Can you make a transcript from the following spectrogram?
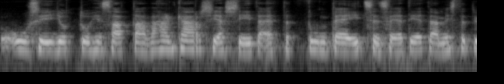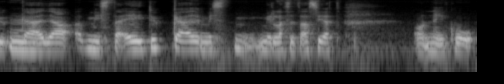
uusiin juttuihin saattaa vähän kärsiä siitä, että tuntee itsensä ja tietää, mistä tykkää mm. ja mistä ei tykkää ja mist, millaiset asiat on niin kuin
